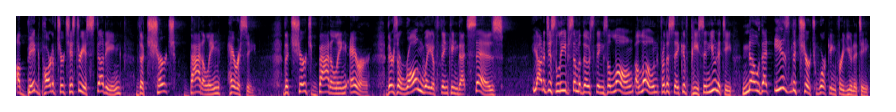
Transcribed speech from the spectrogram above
A big part of church history is studying the church battling heresy, the church battling error. There's a wrong way of thinking that says, you ought to just leave some of those things alone, alone for the sake of peace and unity. No, that is the church working for unity.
